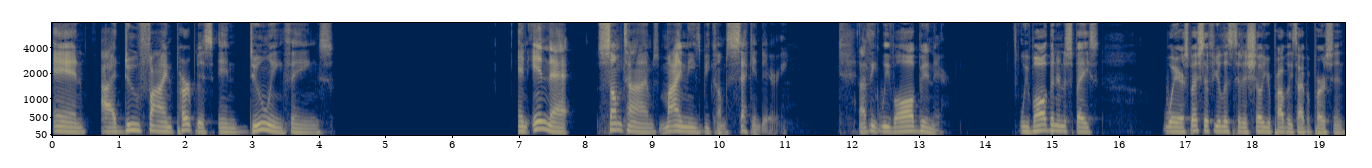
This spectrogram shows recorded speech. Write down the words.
And i do find purpose in doing things. And in that sometimes my needs become secondary. And i think we've all been there. We've all been in a space where, especially if you're listening to this show, you're probably the type of person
